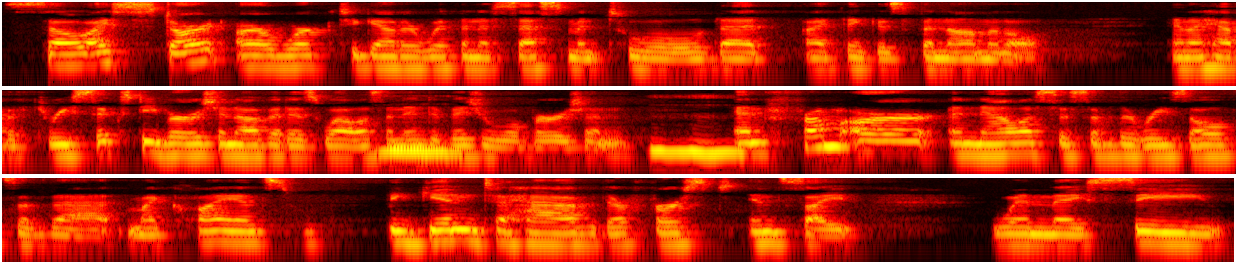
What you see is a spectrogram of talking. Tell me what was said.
So I start our work together with an assessment tool that I think is phenomenal. And I have a 360 version of it as well as an mm-hmm. individual version. Mm-hmm. And from our analysis of the results of that, my clients begin to have their first insight when they see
